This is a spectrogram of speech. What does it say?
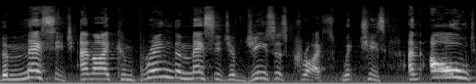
the message and I can bring the message of Jesus Christ, which is an old,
